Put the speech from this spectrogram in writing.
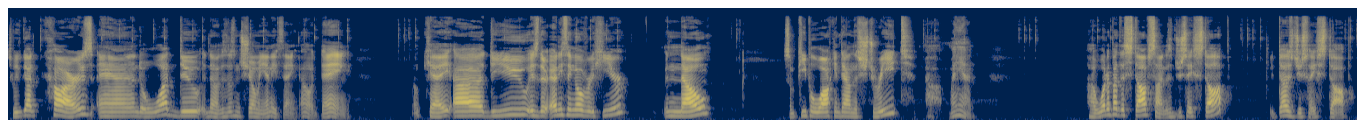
So we've got cars, and what do... No, this doesn't show me anything. Oh, dang. Okay, uh, do you... Is there anything over here? No. Some people walking down the street. Oh, man. Uh, what about the stop sign? Does it just say stop? It does just say stop.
